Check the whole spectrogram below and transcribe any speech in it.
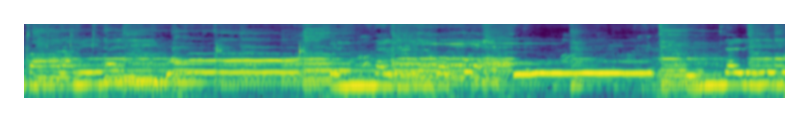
바람이 날리고 벚꽃잎 흩날리는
